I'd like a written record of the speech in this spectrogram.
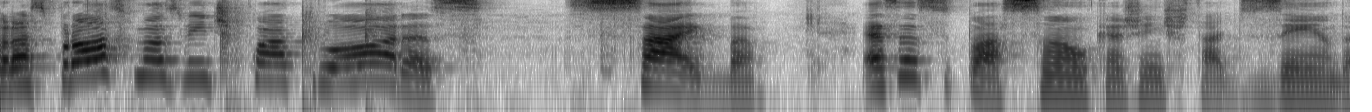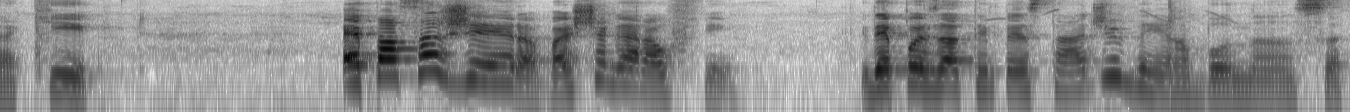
Para as próximas 24 horas, saiba, essa situação que a gente está dizendo aqui é passageira, vai chegar ao fim. E depois da tempestade vem a bonança.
